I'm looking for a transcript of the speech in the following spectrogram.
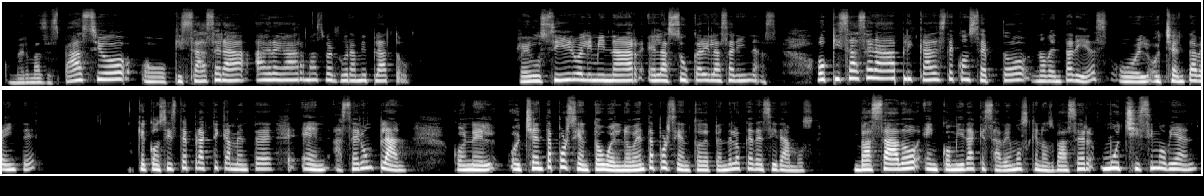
comer más despacio o quizás será agregar más verdura a mi plato, reducir o eliminar el azúcar y las harinas, o quizás será aplicar este concepto 90-10 o el 80-20 que consiste prácticamente en hacer un plan con el 80% o el 90%, depende de lo que decidamos, basado en comida que sabemos que nos va a hacer muchísimo bien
